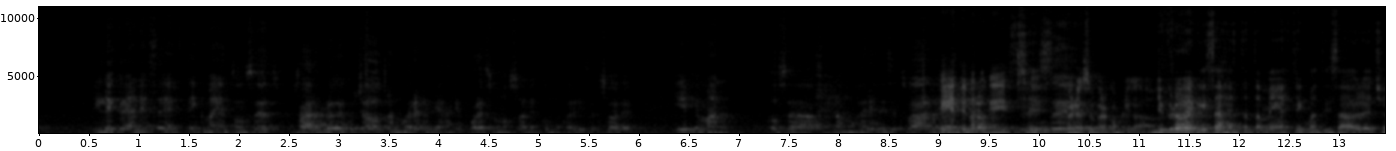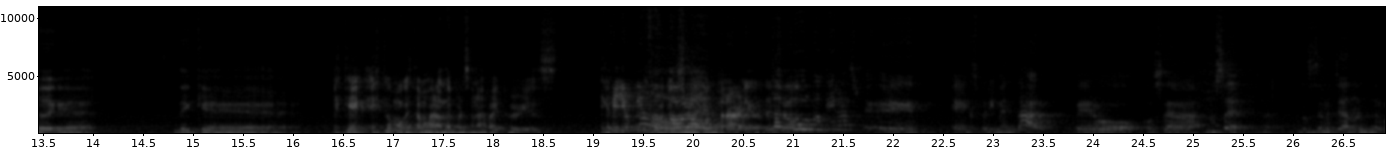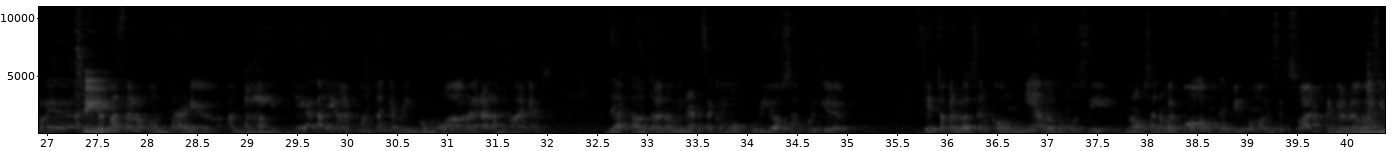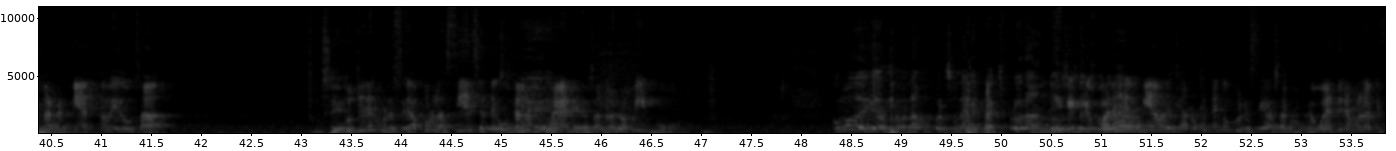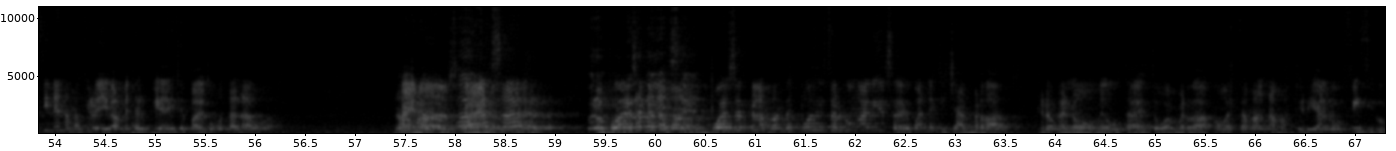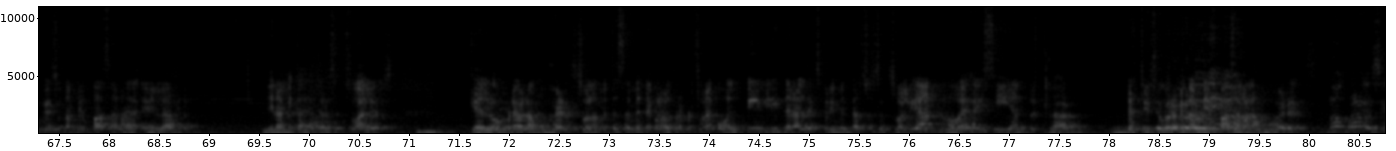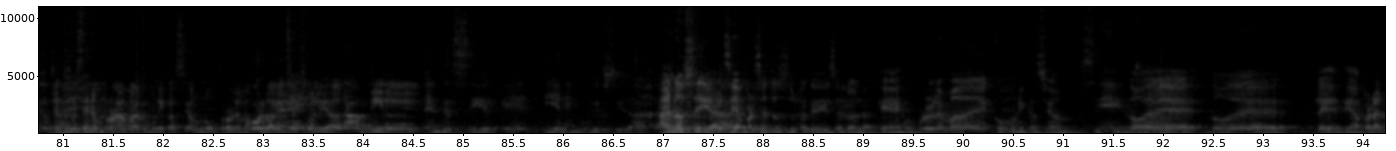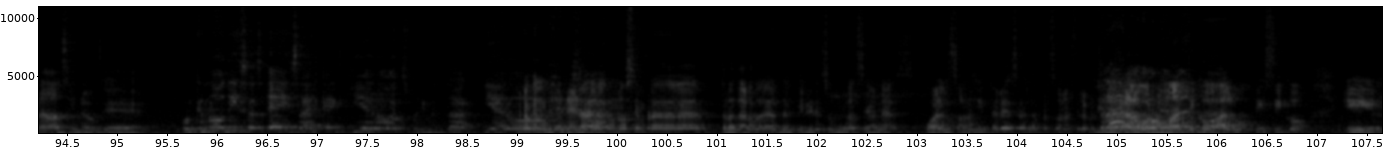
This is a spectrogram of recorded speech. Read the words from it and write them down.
y le crean ese estigma y entonces, o sea, es lo que he escuchado de otras mujeres lesbianas que por eso no salen con mujeres bisexuales, y dije, man, o sea, una mujer es bisexual, Ok, entiendo lo que dices, Sí. Pero es súper complicado. Yo creo que quizás está también estigmatizado el hecho de que, de que Es que es como que estamos hablando de personas by curious. Es que yo pienso No, todo o lo contrario. De está hecho, cool que quieras eh, experimentar, pero, o sea, no sé, no sé si me estoy dando a entender con la idea. A Sí. mí me pasa lo contrario. A mí ha llegado el punto en que me incomoda ver a las manes de autodenominarse como curiosas porque siento que lo hacen con miedo, como si, no, o sea, no me puedo definir como bisexual porque luego y si me arrepiento, y, o sea, sí. tú tienes curiosidad por la ciencia, te gustan Sí. las mujeres, o sea, no es lo mismo. ¿Cómo diría? O sea, una persona que está explorando. Dije, su ¿qué- ¿cuál es el miedo? Dije, ah, no, que tengo curiosidad, o sea, como que voy a tirarme a la piscina y nada más quiero llegar a meter el pie y dije, para ver cómo está el agua. No, Kind of, man, puede of. ser. Pero y puede ¿por qué ser, que la man, puede ser que la man después de estar con alguien se dé cuenta que ya en verdad creo que no me gusta esto o en verdad con esta man nada más quería algo físico que eso también pasa en, la- en las dinámicas heterosexuales que el hombre o la mujer solamente se mete con la otra persona con el fin literal de experimentar su sexualidad lo deja y siguiente Claro. estoy seguro que que también pasa con las mujeres No, claro que sí. O sea, entonces sería un problema de comunicación no un problema con la bisexualidad tabú ni el- en decir que tienen curiosidad. a Ah, no, sí, al experimentar. 100% eso es lo que dice Lola, que es un problema de comunicación. Sí, o No sea, de, no de la identidad para nada, sino que ¿Por qué no dices, hey, ¿sabes qué? Quiero experimentar, quiero... Creo que en general buscar"? uno siempre debe tratar de definir en sus relaciones cuáles son los intereses de la persona. Si la persona Claro, quiere algo obviamente. romántico, algo físico. Y,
